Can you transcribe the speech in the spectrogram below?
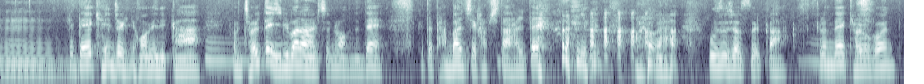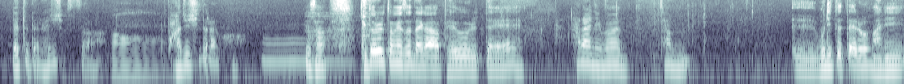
음. 내 개인적인 경험이니까 그럼 절대 일반화할 수는 없는데 그때 반반씩 합시다 할 때 하나님이 얼마나 웃으셨을까. 그런데 결국은 내 뜻대로 해주셨어. 어. 봐주시더라고. 그래서 기도를 통해서 내가 배울 때 하나님은 참 에, 우리 뜻대로 많이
